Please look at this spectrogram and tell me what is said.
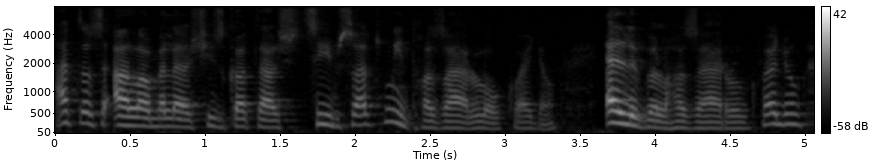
hát az államellenes izgatás címszat mind hazárlók vagyunk. Előbből hazárlók vagyunk,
